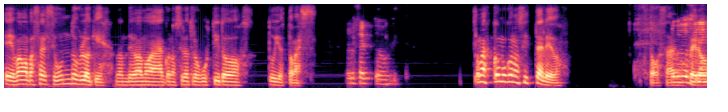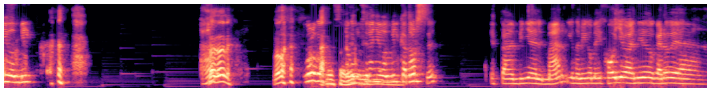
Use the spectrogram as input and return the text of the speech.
Eh, vamos a pasar al segundo bloque, donde vamos a conocer otros gustitos tuyos, Tomás. Perfecto. Tomás, ¿cómo conociste a Ledo? Todos Lo sabemos, conocí pero... el año 2000. Ah, Dale, dale. No, Bueno, lo, a lo conocí el año eh, 2014. Estaba en Viña del Mar y un amigo me dijo, oye, va a venir Edo Caroe a-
